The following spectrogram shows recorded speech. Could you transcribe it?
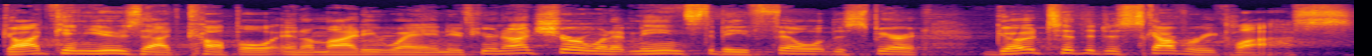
God can use that couple in a mighty way. And if you're not sure what it means to be filled with the Spirit, go to the discovery class.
